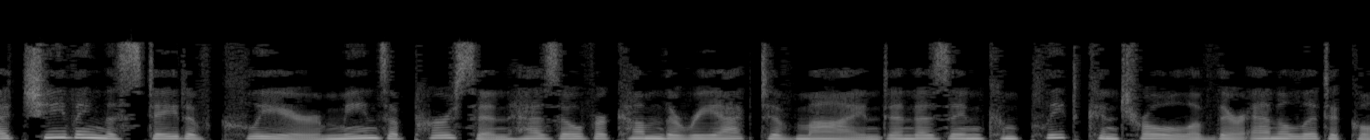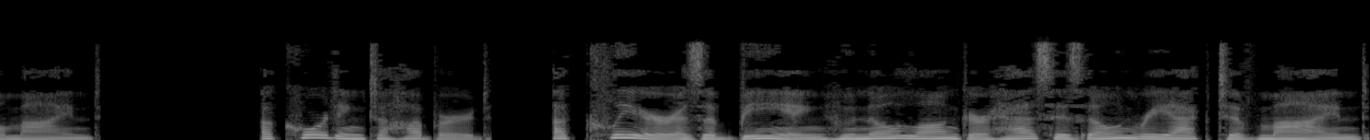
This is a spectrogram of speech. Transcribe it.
Achieving the state of clear means a person has overcome the reactive mind and is in complete control of their analytical mind. According to Hubbard, a clear is a being who no longer has his own reactive mind,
